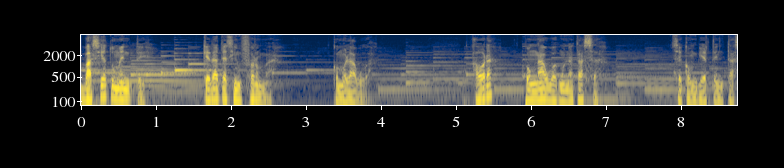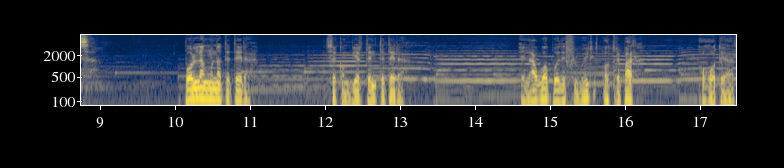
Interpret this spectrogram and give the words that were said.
Vacía tu mente, quédate sin forma, como el agua. Ahora pon agua en una taza, se convierte en taza. Ponla en una tetera, se convierte en tetera. El agua puede fluir o trepar, o gotear,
